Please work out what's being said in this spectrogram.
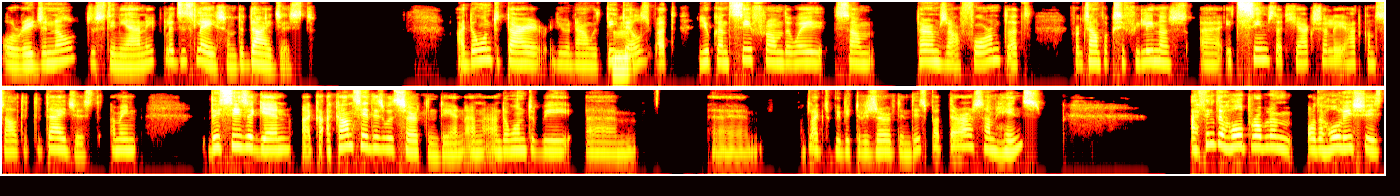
original Justinianic legislation, the digest. I don't want to tire you now with mm-hmm. details, mm. but you can see from the way some terms are formed that, for example, Xiphilinus, uh, it seems that he actually had consulted the digest. I mean, this is again, I, I can't say this with certainty, and, and I don't want to be, um, um, I'd like to be a bit reserved in this, but there are some hints. I think the whole problem or the whole issue is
